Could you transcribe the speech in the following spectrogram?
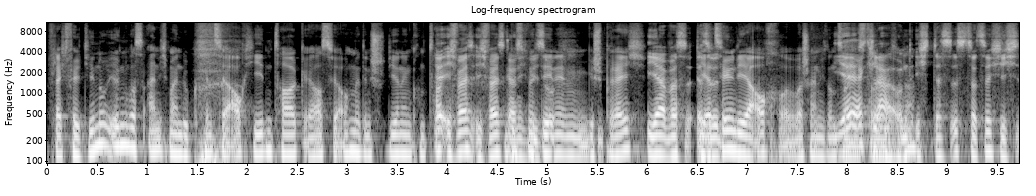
Vielleicht fällt dir noch irgendwas ein. Ich meine, du kennst ja auch jeden Tag, hast ja auch mit den Studierenden Kontakt. Ja, ich weiß, ich weiß gar nicht, mit wieso. denen im Gespräch. Ja, was, die also, erzählen dir ja auch wahrscheinlich sonst Ja, ja klar. Stories, und ich, das ist tatsächlich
